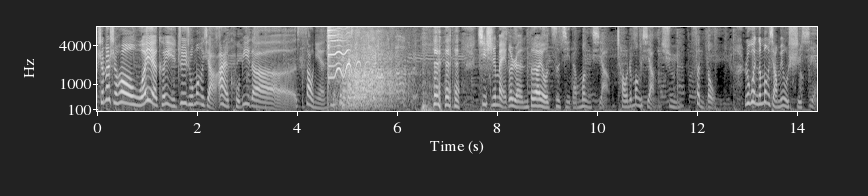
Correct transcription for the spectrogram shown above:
什么时候我也可以追逐梦想？爱苦逼的少年。其实每个人都要有自己的梦想，朝着梦想去奋斗。如果你的梦想没有实现，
